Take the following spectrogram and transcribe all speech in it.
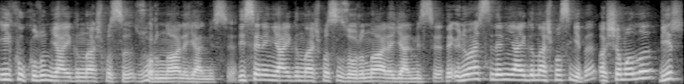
ilkokulun yaygınlaşması, zorunlu hale gelmesi, lisenin yaygınlaşması, zorunlu hale gelmesi ve üniversitelerin yaygınlaşması gibi aşamalı bir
